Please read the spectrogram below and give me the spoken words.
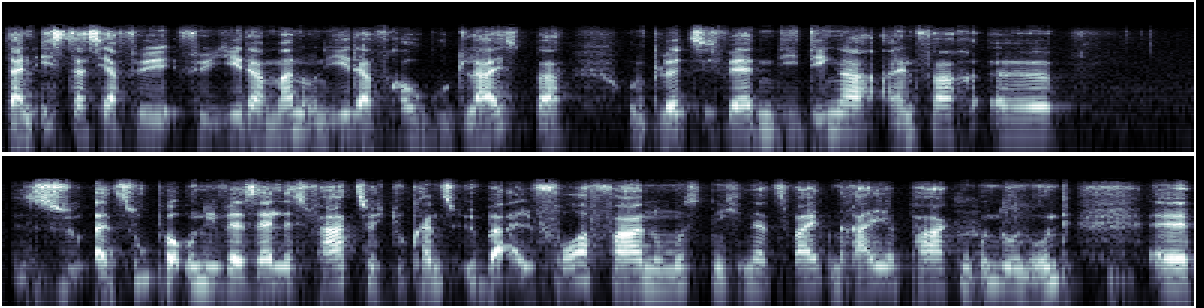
dann ist das ja für, für jeder Mann und jeder Frau gut leistbar. Und plötzlich werden die Dinger einfach äh, als super universelles Fahrzeug, du kannst überall vorfahren, du musst nicht in der zweiten Reihe parken und und und. Äh, und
